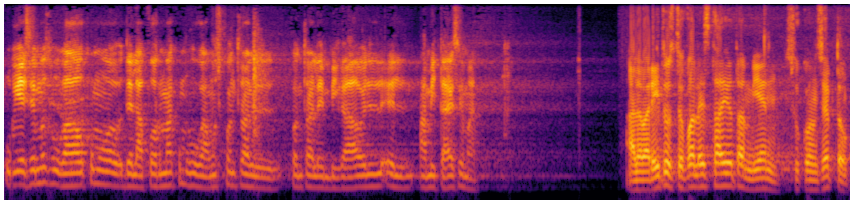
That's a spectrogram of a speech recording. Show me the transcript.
hubiésemos jugado como de la forma como jugamos contra el, contra el Envigado el, a mitad de semana. Alvarito, usted fue al estadio también, su concepto.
